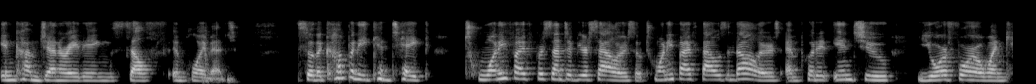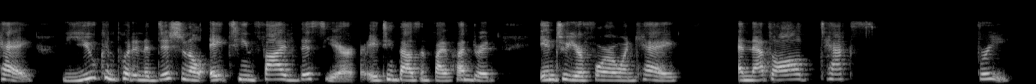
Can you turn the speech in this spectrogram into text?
income generating self-employment. So the company can take 25% of your salary, so $25,000, and put it into your 401k. You can put an additional 18.5 this year, 18,500 into your 401k, and that's all tax free,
